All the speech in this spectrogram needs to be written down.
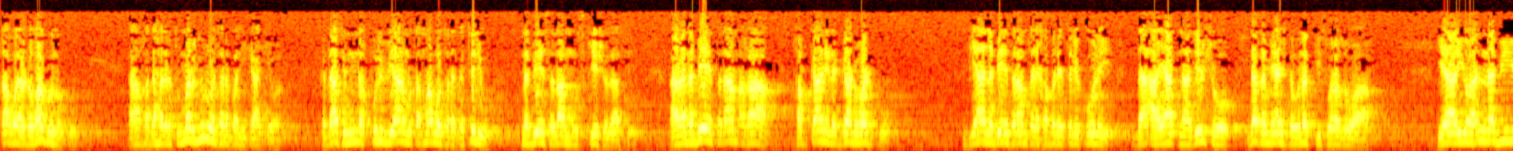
تا خو ډوغه غونو کو هغه حضرت عمر لور سره په نکاح کې و کدا چې موږ خپل بیان متماب سره کتلیو نبی اسلام مسکی شو داسې هغه نبی اسلام هغه خفقان لګډ وډ کو بیا نبی اسلام ته خبره تل کولې دا آیات نازل شو دغه میاش د 29 ورځ وا یا ایه النبی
